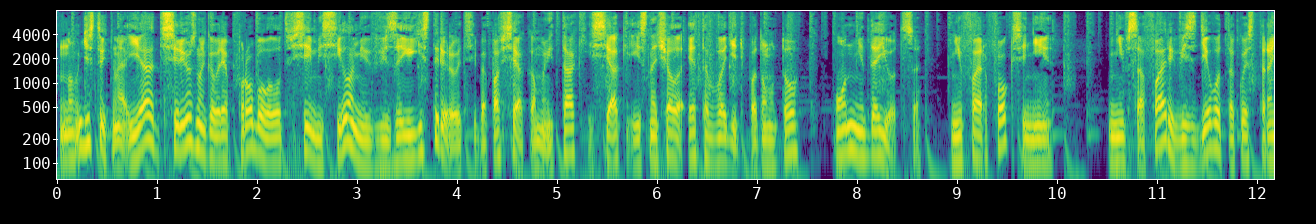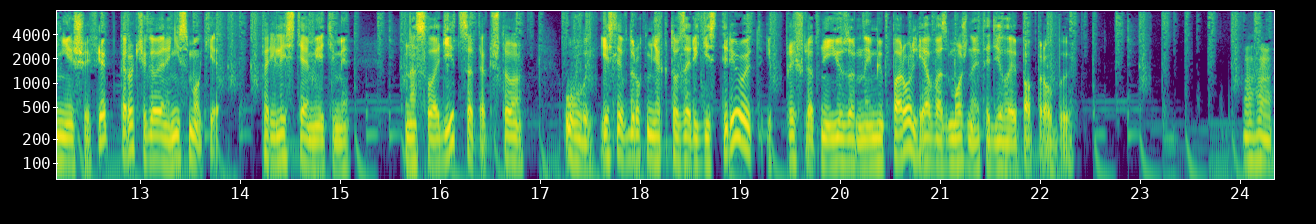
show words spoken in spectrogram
Ну, действительно, я, серьезно говоря, пробовал вот всеми силами зарегистрировать себя по-всякому, и так, и сяк, и сначала это вводить, потом то, он не дается. Ни в Firefox, ни, ни в Safari, везде вот такой страннейший эффект. Короче говоря, не смог я прелестями этими насладиться, так что Увы, если вдруг меня кто зарегистрирует и пришлет мне юзернейм и пароль, я, возможно, это дело и попробую. Угу.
